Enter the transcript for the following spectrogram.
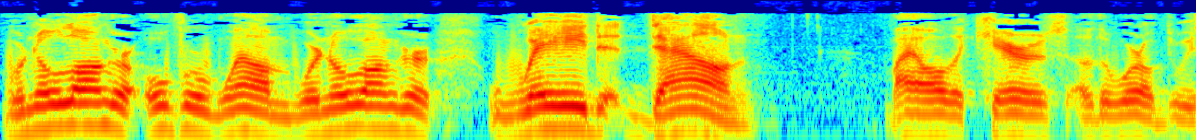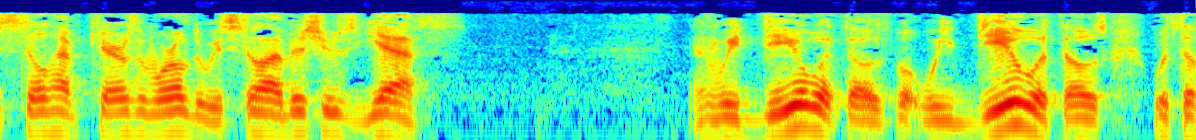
We're no longer overwhelmed. We're no longer weighed down by all the cares of the world. Do we still have cares of the world? Do we still have issues? Yes. And we deal with those, but we deal with those with the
